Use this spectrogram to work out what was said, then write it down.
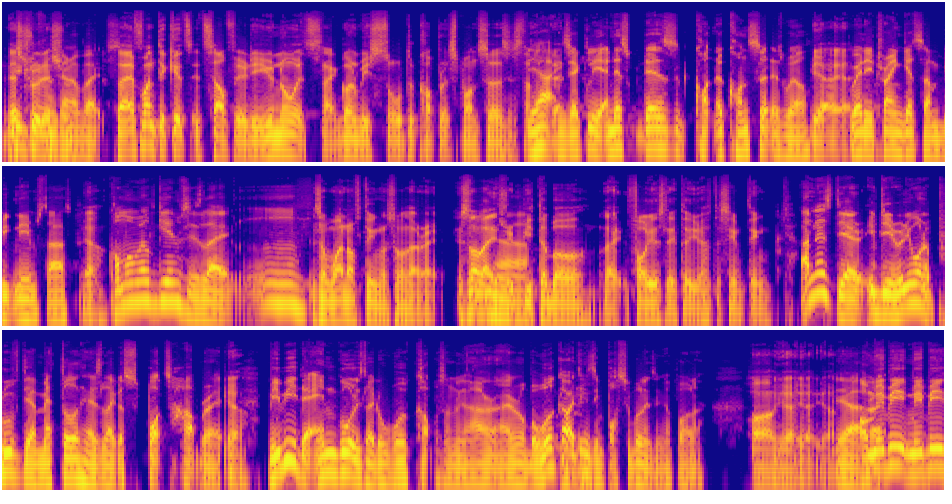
Very That's true. That's true. kind of vibes. Like F1 tickets itself already, you know, it's like going to be sold to corporate sponsors and stuff. yeah, like that. exactly. And there's there's con- a concert as well yeah, yeah. where they try and get some big name stars. Yeah. Commonwealth Games is like mm, It's a one-off thing also, lah, right? It's not like Yeah. it's repeatable. Like four years later, you have the same thing. unless they're if they really want to prove their mettle has like a sports hub, right? Yeah. Maybe the end goal is like the World Cup or something. I don't, I don't know, but World Cup I Mhm. think is impossible in Singapore. lah. Oh, yeah, yeah, yeah. Yeah, or right. maybe, maybe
